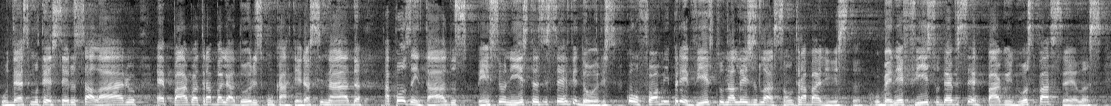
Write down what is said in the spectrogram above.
o 13º salário é pago a trabalhadores trabalhadores com carteira assinada, aposentados, pensionistas e servidores, conforme previsto na legislação trabalhista. O benefício deve ser pago em duas parcelas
